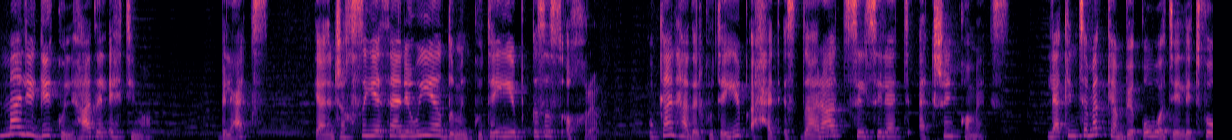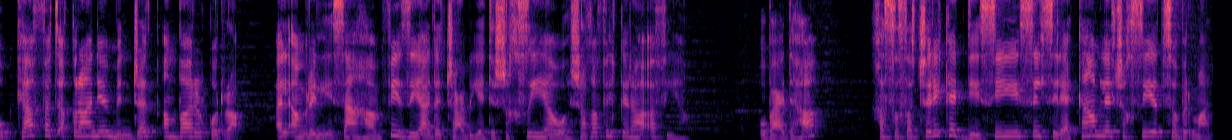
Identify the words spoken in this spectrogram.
ما لقي كل هذا الاهتمام. بالعكس كان شخصية ثانوية ضمن كتيب قصص أخرى وكان هذا الكتيب أحد إصدارات سلسلة أكشن كوميكس. لكن تمكن بقوته اللي تفوق كافة أقرانه من جذب أنظار القراء الأمر اللي ساهم في زيادة شعبية الشخصية وشغف القراء فيها. وبعدها خصصت شركة دي سي سلسلة كاملة لشخصية سوبرمان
